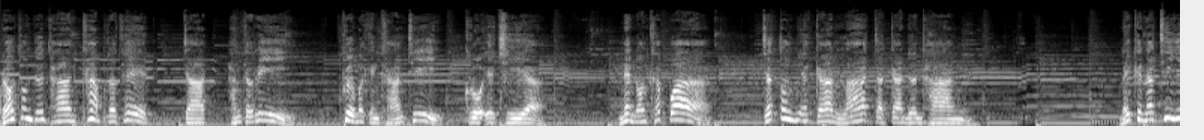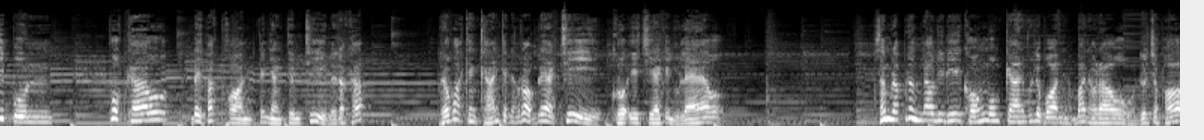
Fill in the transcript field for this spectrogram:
เราต้องเดินทางข้ามประเทศจากฮังการี เพื่อมาแข่งขันที่โครเอเชีย แน่นอนครับว่า จะต้องมีอาการล้าจากการเดินทาง ในขณะที่ญี่ปุ่น พวกเขาได้พักผ่อนกันอย่างเต็มที่เลยนะครับ เพราะว่าแข่งขันกันในรอบแรกที่โครเอเชียกันอยู่แล้วสำหรับเรื่องราวดีๆของวงการวอลเลย์บอลบ้านเรา โดยเฉพาะ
